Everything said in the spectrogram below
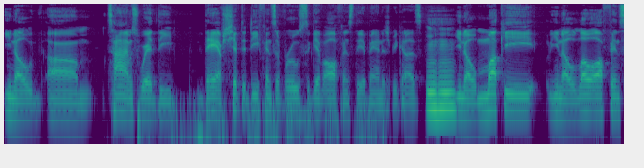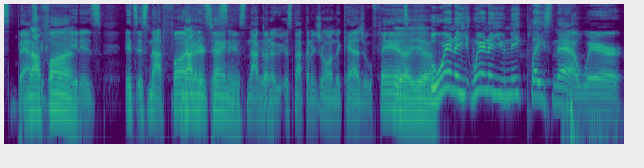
you know um times where the they have shifted defensive rules to give offense the advantage because you know mucky you know low offense basketball it is it's it's not fun Not It's- it's- entertaining. it's, not Yeah. gonna it's not gonna draw on the casual fans Yeah, yeah. but we're in a we're in a unique place now where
